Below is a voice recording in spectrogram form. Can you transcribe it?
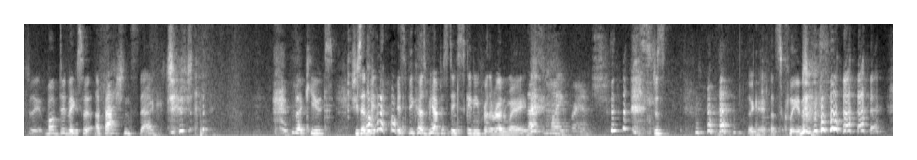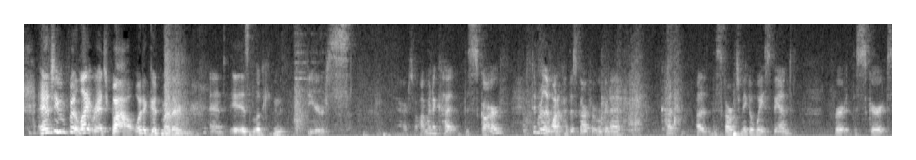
Actually, Mom did make us a, a fashion snack. Is that cute? She said we- it's because we have to stay skinny for the runway. That's my branch. Just okay, that's clean. and she put light ranch. Wow, what a good mother. And it is looking fierce. There, so I'm gonna cut the scarf. Didn't really want to cut the scarf, but we're gonna cut uh, the scarf to make a waistband for the skirt.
